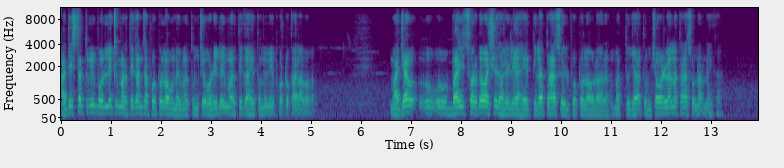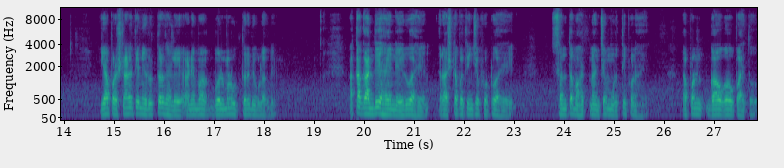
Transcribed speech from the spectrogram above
आधीच तर तुम्ही बोलले की मर्तिकांचा फोटो लावू नये. मग तुमचे वडीलही मर्तिक आहे तुम्ही मी फोटो का लावावा? माझ्या बाई स्वर्गवाशी झालेली आहे तिला त्रास होईल फोटो लावल्यावर. मग तुझ्या तुमच्या वडिलांना त्रास होणार नाही का? या प्रश्नाने ते निरुत्तर झाले आणि मग गोलमोल उत्तर देऊ लागले. आता गांधी आहे नेहरू आहे राष्ट्रपतींचे फोटो आहे संत महात्म्यांच्या मूर्ती पण आहेत. आपण गावगाव पाहतो.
